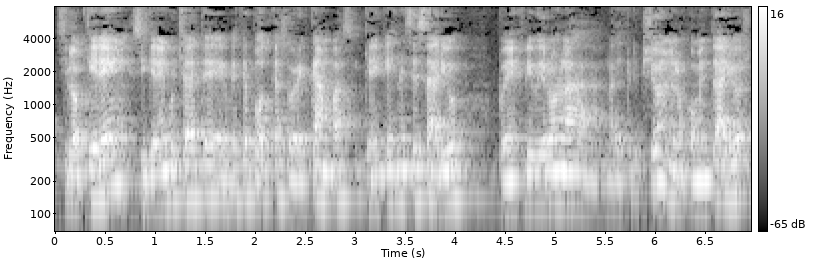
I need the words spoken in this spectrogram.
Si lo quieren, si quieren escuchar este, este podcast sobre Canvas, si quieren que es necesario, pueden escribirlo en la, la, descripción, en los comentarios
